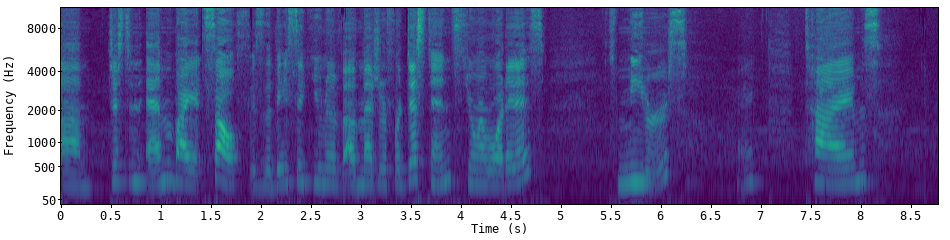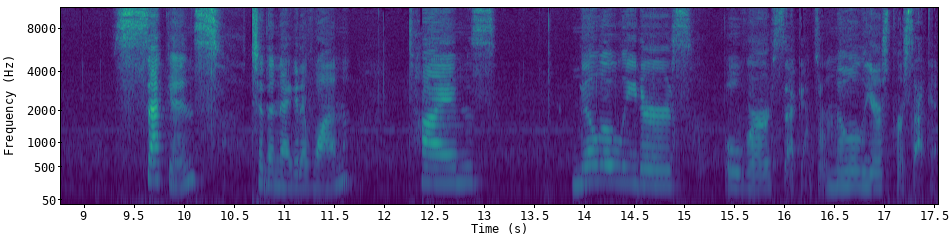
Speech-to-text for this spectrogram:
um, just an m by itself is the basic unit of measure for distance. Do you remember what it is? It's meters, okay, times seconds to the negative 1 times milliliters over seconds or milliliters per second.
